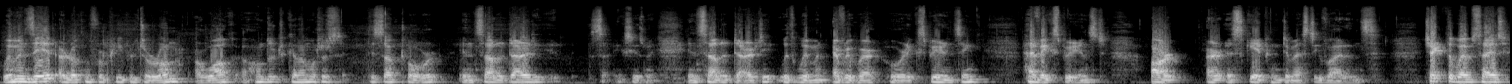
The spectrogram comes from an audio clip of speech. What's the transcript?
Women's Aid are looking for people to run or walk 100 kilometres this October in solidarity excuse me in solidarity with women everywhere who are experiencing have experienced or are escaping domestic violence. Check the website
